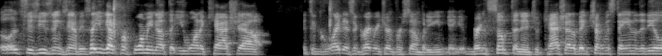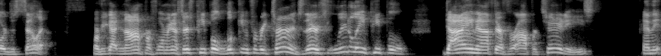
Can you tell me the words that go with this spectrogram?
let's just use an example. Say you've got a performing note that you want to cash out. It's a great, it's a great return for somebody. bring something into it, cash out a big chunk of it, stay into the deal, or just sell it. Or if you got non-performing notes, there's people looking for returns. There's literally people dying out there for opportunities. And the,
